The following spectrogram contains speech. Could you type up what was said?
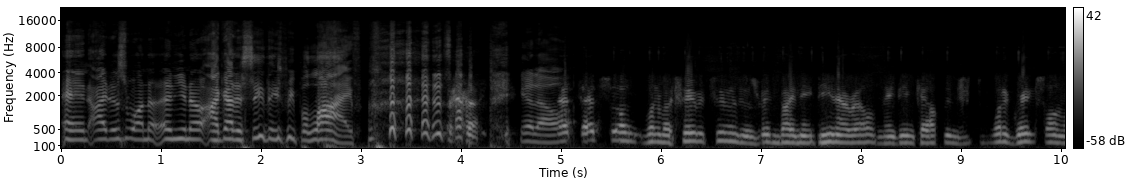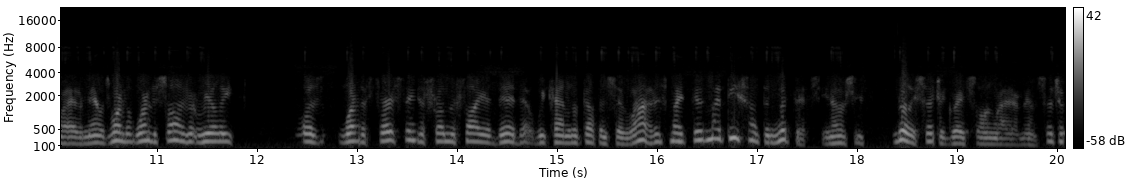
and I just want to, and you know, I got to see these people live. so, you know, that, that's um, one of my favorite tunes. It was written by Nadine RL, Nadine Kaufman. What a great song songwriter, man. It was one of the one of the songs that really was one of the first things that From the Fire did that we kind of looked up and said, "Wow, this might there might be something with this." You know, she's really such a great songwriter, man. Such a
